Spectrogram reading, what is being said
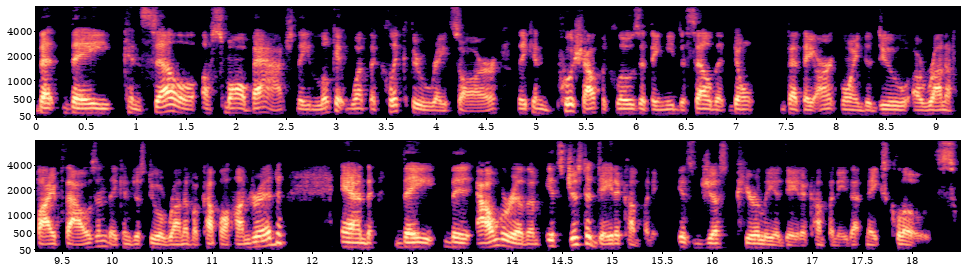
that they can sell a small batch. They look at what the click through rates are. They can push out the clothes that they need to sell that don't that they aren't going to do a run of 5000 they can just do a run of a couple hundred. And they the algorithm it's just a data company. It's just purely a data company that makes clothes.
